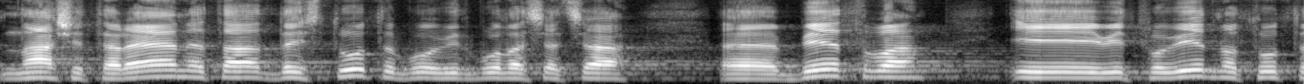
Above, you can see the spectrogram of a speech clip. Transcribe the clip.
наші терени, та десь тут відбулася ця битва, і відповідно тут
